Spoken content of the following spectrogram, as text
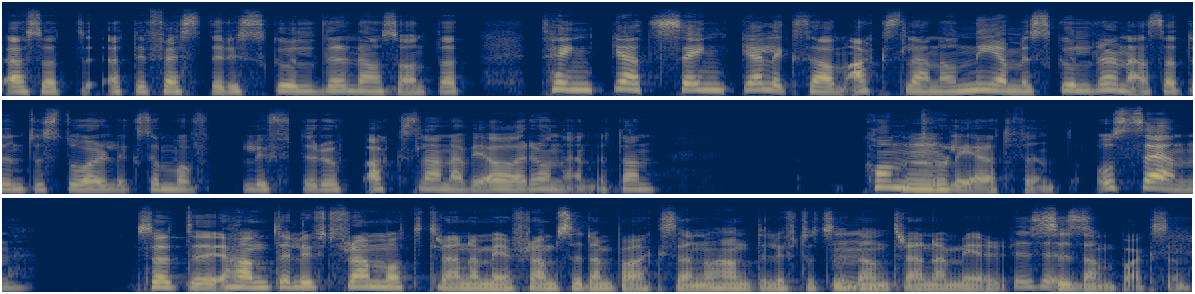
alltså att, att det fäster i skulderna och sånt. Att tänka att sänka liksom axlarna och ner med skuldrarna så att du inte står liksom och lyfter upp axlarna vid öronen, utan kontrollerat Mm. fint. Och sen, Så att eh, hantellyft framåt tränar mer framsidan på axeln och hantellyft åt sidan Mm. tränar mer Precis. sidan på axeln.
